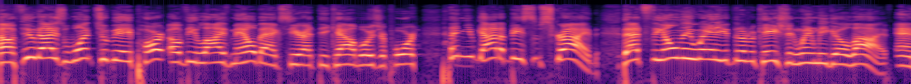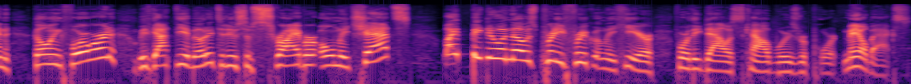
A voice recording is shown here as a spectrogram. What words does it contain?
Now, if you guys want to be a part of the live mailbags here at the Cowboys Report, then you got to be subscribed. That's the only way to get the notification when we go live. And going forward, we've got the ability to do subscriber only chats. Might be doing those pretty frequently here for the Dallas Cowboys Report mailbags.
